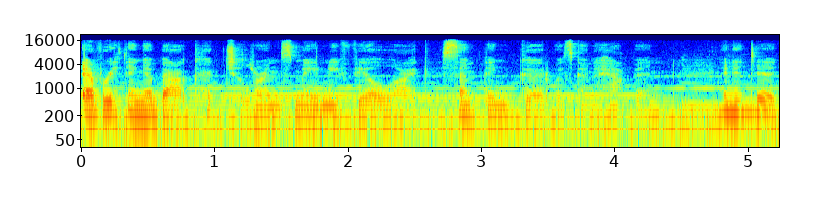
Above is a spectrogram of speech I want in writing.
Everything about Cook Children's made me feel like something good was going to happen, and it did.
